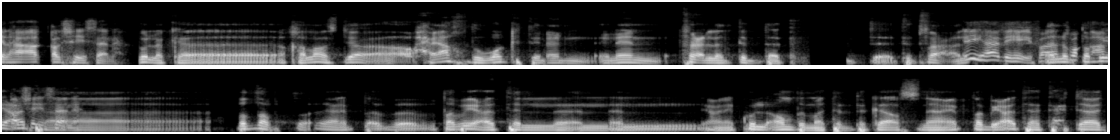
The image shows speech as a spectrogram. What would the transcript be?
لها أقل شيء سنة. أقول لك آه، خلاص جاء حياخذوا وقت لين لين فعلا تبدأ تتفعل إي هذه هي. لأنه أقل شيء بطبيعتها سنة. بالضبط. يعني بطبيعة ال ال ال يعني كل أنظمة الذكاء الصناعي بطبيعتها تحتاج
